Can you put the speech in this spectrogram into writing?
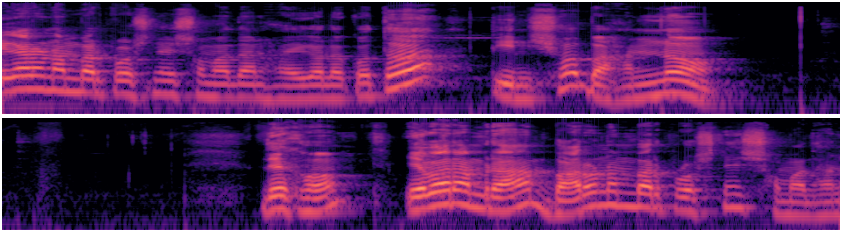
এগারো নম্বর প্রশ্নের সমাধান হয়ে গেল কত? তিনশো বাহান্ন। দেখো, এবার আমরা বারো নম্বর প্রশ্নের সমাধান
